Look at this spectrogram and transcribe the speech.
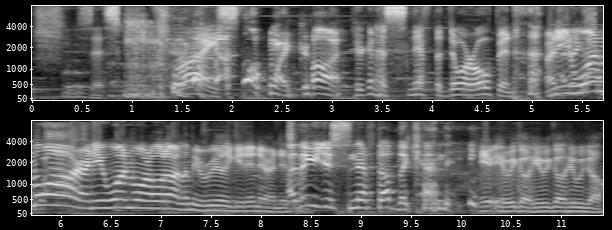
Jesus Christ. Oh my god. You're gonna sniff the door open. I need one more. I need one more. Hold on. Let me really get in there on this. I one. think you just sniffed up the candy. Here, here we go. Here we go. Here we go.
